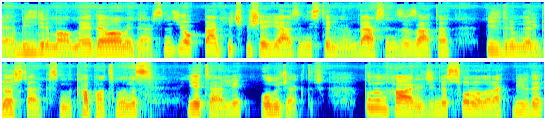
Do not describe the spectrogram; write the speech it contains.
e, bildirim almaya devam edersiniz. Yok ben hiçbir şey gelsin istemiyorum derseniz de zaten bildirimleri göster kısmını kapatmanız yeterli olacaktır. Bunun haricinde son olarak bir de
